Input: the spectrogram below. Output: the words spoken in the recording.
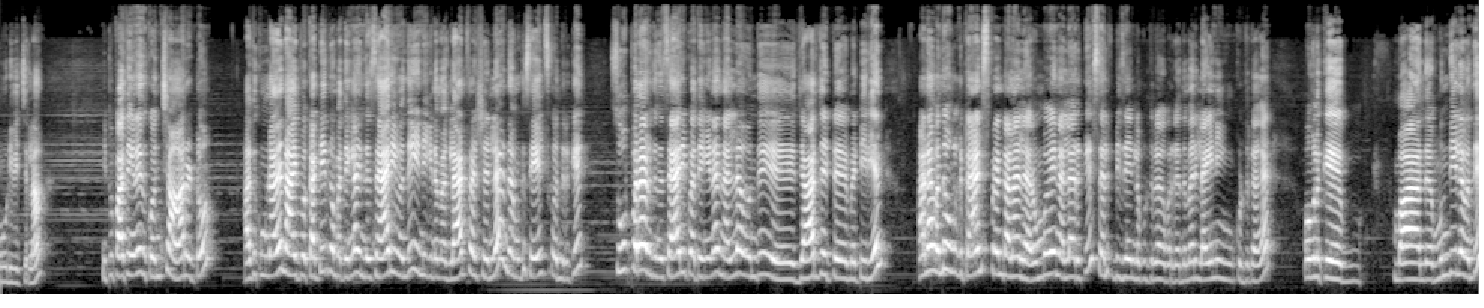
மூடி வச்சிடலாம். இப்போ பார்த்தீங்கன்னா இது கொஞ்சம் ஆறட்டும். அதுக்கு முன்னால் நான் இப்போ கட்டியிருக்கேன் பார்த்தீங்களா இந்த சாரீ வந்து இன்றைக்கி நம்ம கிளாட் ஃபேஷனில் நமக்கு சேல்ஸ்க்கு வந்திருக்கு. சூப்பராக இருக்குது இந்த சாரீ பார்த்தீங்கன்னா நல்ல வந்து ஜார்ஜெட் மெட்டீரியல் ஆனால் வந்து உங்களுக்கு டிரான்ஸ்பரண்டாலாம் இல்லை. ரொம்பவே நல்லா இருக்குது செல்ஃப் டிசைனில் கொடுத்துருக்காங்க பாருங்க. இந்த மாதிரி லைனிங் கொடுத்துருக்காங்க. உங்களுக்கு அந்த முந்தியில் வந்து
